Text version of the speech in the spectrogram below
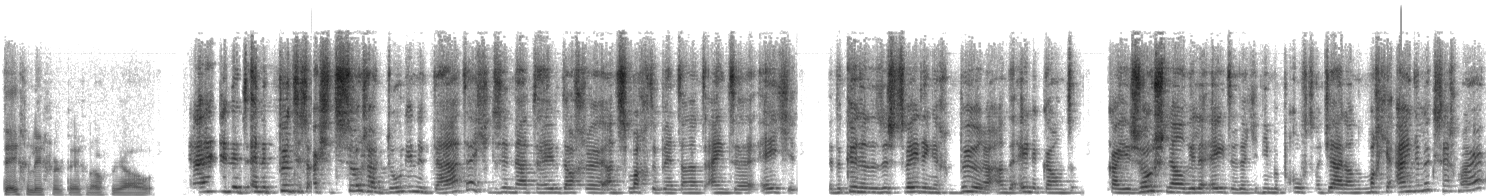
tegenligger tegenover jou. En het, en het punt is, als je het zo zou doen, inderdaad, als je dus inderdaad de hele dag uh, aan het smachten bent, aan het eind uh, eet dan kunnen er dus twee dingen gebeuren. Aan de ene kant kan je zo snel willen eten dat je het niet meer proeft, want ja, dan mag je eindelijk, zeg maar.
